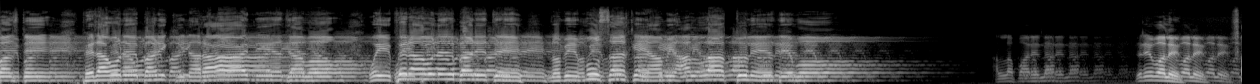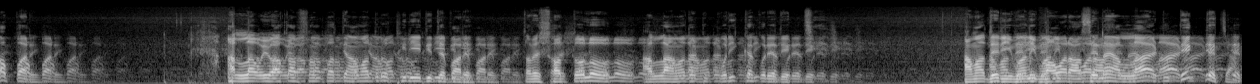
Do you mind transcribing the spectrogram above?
ভাসতে ফেরাউনের বাড়ি কিনারায় নিয়ে যাব। ওই ফেরাউনের বাড়িতে নবী মুসাকে আমি আল্লাহ তুলে দেব। আল্লাহ পারে না? রে বলে সব পারে। আল্লাহ ওই ওয়াকাফ সম্পত্তি আমাদেরও ফিরিয়ে দিতে পারে। তবে সত্য হলো আল্লাহ আমাদের একটু পরীক্ষা করে দেখছে আমাদের ইমানি পাওয়ার আছে না আল্লাহ একটু দেখতে চায়।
